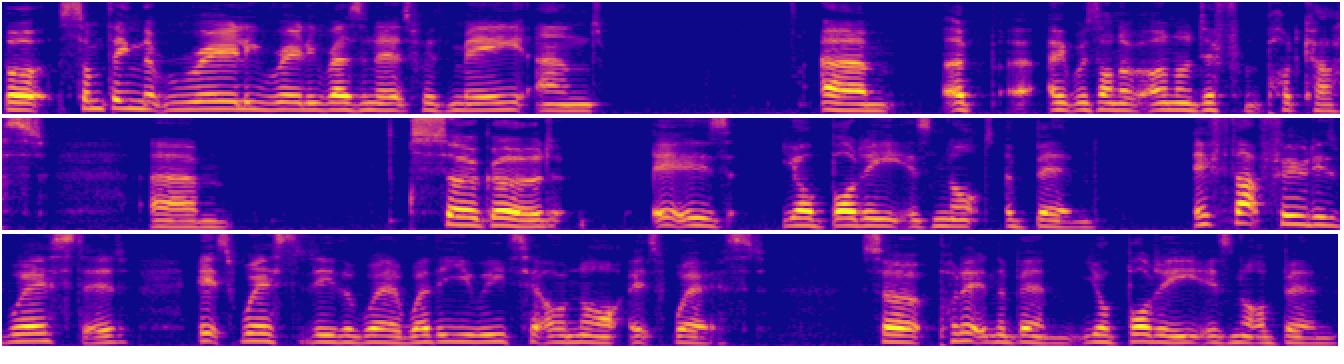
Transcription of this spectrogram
But something that really really resonates with me and um, a, a, it was on a, on a different podcast um, so good. It is your body is not a bin. If that food is wasted, it's wasted either way. Whether you eat it or not, it's waste. So put it in the bin. Your body is not a bin.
